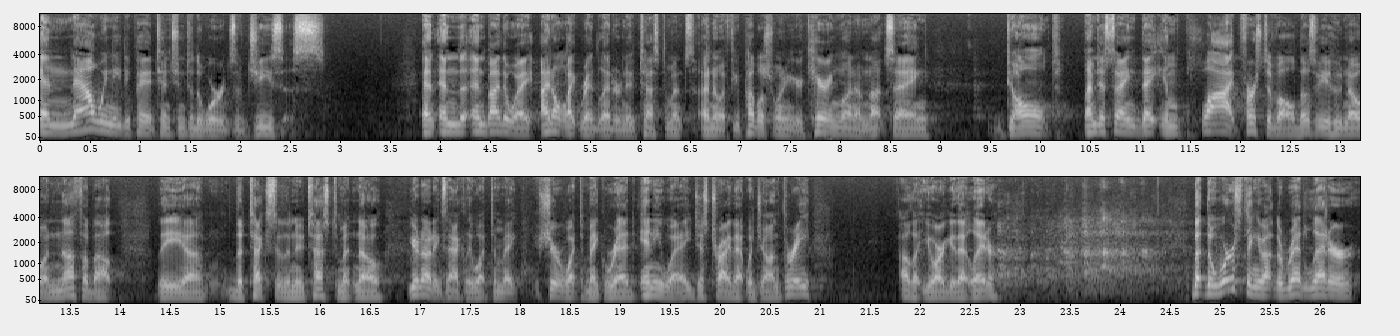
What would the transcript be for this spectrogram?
and now we need to pay attention to the words of Jesus. And, and, and by the way, I don't like red letter New Testaments. I know if you publish one or you're carrying one, I'm not saying don't. I'm just saying they imply, first of all, those of you who know enough about the, uh, the text of the New Testament know you're not exactly what to make, sure what to make red anyway. Just try that with John 3. I'll let you argue that later. but the worst thing about the red letter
